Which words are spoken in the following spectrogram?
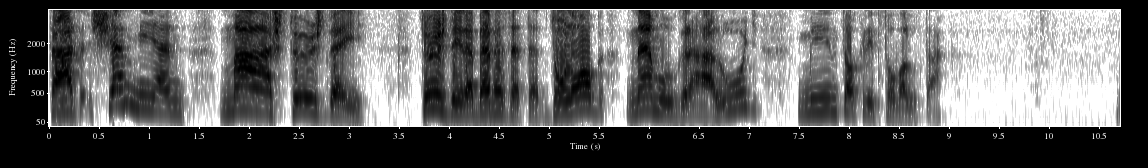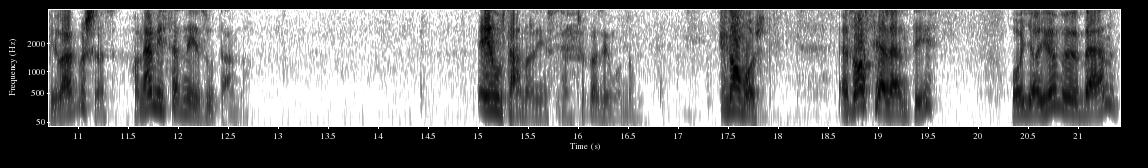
Tehát semmilyen más tőzsdei tőzsdére bevezetett dolog nem ugrál úgy mint a kriptovaluták. Világos ez? ha nem hiszed nézz utána. Én utána néztem csak azért mondom. Na most ez azt jelenti hogy a jövőben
